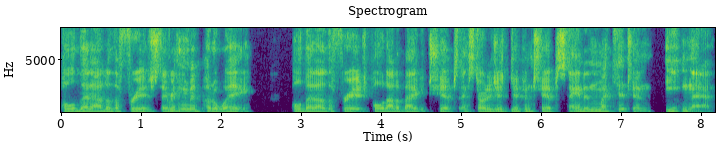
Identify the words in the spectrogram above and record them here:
pulled that out of the fridge. Everything had been put away. Pulled that out of the fridge pulled out a bag of chips and started just dipping chips standing in my kitchen eating that.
